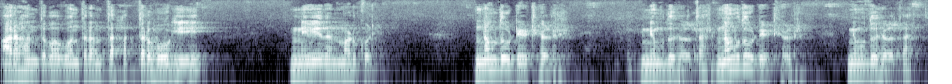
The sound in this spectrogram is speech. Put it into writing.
ಅರ್ಹಂತ ಭಗವಂತರಂತ ಹತ್ತಿರ ಹೋಗಿ ನಿವೇದನ ಮಾಡ್ಕೊಳ್ಳಿ. ನಮ್ಮದು ಡೇಟ್ ಹೇಳ್ರಿ. ನಿಮ್ಮದು ಹೇಳ್ತಾರೆ. ನಮ್ಮದು ಡೇಟ್ ಹೇಳ್ರಿ. ನಿಮ್ಮದು ಹೇಳ್ತಾರೆ.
